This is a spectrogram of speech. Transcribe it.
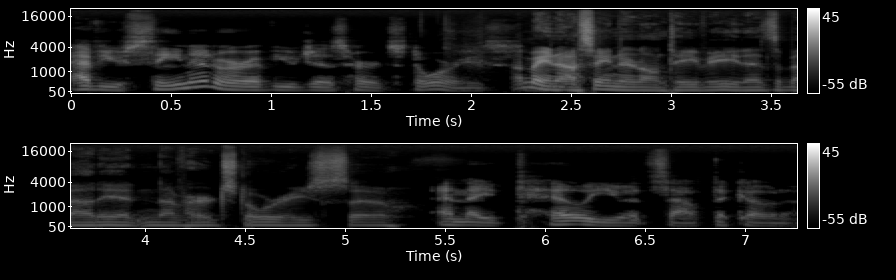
have you seen it or have you just heard stories? I mean, I've seen it on TV. That's about it, and I've heard stories. So and they tell you it's South Dakota.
